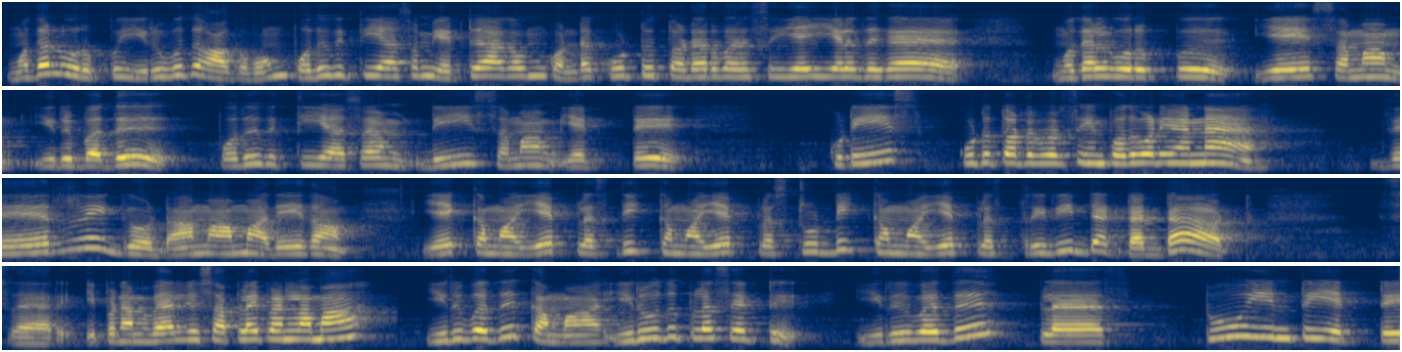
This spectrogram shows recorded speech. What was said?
முதல் உறுப்பு இருபது ஆகவும் பொது வித்தியாசம் எட்டு ஆகவும் கொண்ட கூட்டு தொடர் வரிசையை எழுதுக. முதல் உறுப்பு ஏ சமம் இருபது பொது வித்தியாசம் டி சமம் எட்டு. குட்டீஸ் கூட்டுத்தொடர் வரிசையின் பொது என்ன? வெரி குட் ஆமாம் ஆமாம் அதே தான் a comma a plus d comma a plus two d comma a plus three d dot dot dot சரி இப்போ நம்ம வேல்யூஸ் அப்ளை பண்ணலாமா? இருபது கமா இருபது ப்ளஸ் எட்டு. இருபது ப்ளஸ் டூ இன்ட்டு எட்டு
